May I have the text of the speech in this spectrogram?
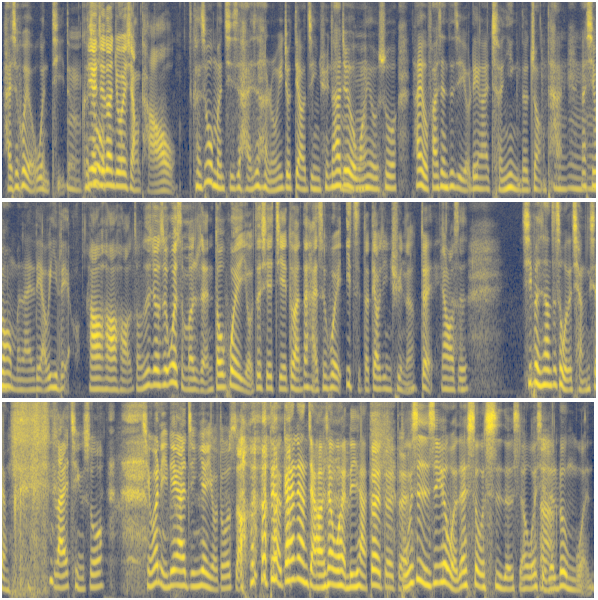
还是会有问题的。嗯、可是第二阶段就会想逃，可是我们其实还是很容易就掉进去。那就有网友说，他有发现自己有恋爱成瘾的状态。嗯、那希望我们来聊一聊。好好好，总之就是为什么人都会有这些阶段，但还是会一直的掉进去呢？对，杨老师。基本上这是我的强项。来，请说，请问你恋爱经验有多少？对，我刚刚那样讲好像我很厉害。对对对，不是，是因为我在硕士的时候我写的论文，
